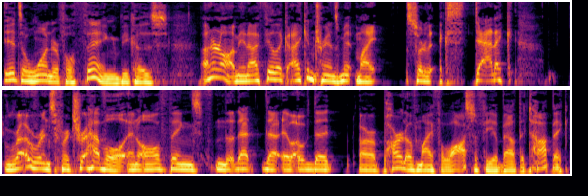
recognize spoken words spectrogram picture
it's a wonderful thing because I don't know. I mean, I feel like I can transmit my sort of ecstatic reverence for travel and all things that, that, uh, that are a part of my philosophy about the topic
